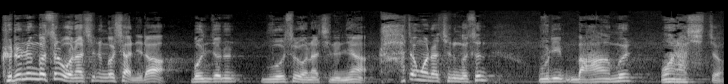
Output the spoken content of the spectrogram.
그러는 것을 원하시는 것이 아니라 먼저는 무엇을 원하시느냐? 가장 원하시는 것은 우리 마음을 원하시죠.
